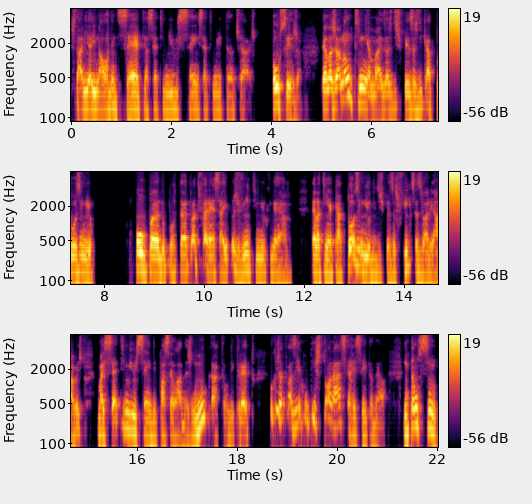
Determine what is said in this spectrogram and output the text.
estaria aí na ordem de 7 a 7.100, 7 mil e tantos reais. Ou seja, ela já não tinha mais as despesas de 14 mil, poupando, portanto, a diferença aí para os 20 mil que ganhava ela tinha 14 mil de despesas fixas e variáveis, mais 7.100 de parceladas no cartão de crédito, o que já fazia com que estourasse a receita dela. Então, sim,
